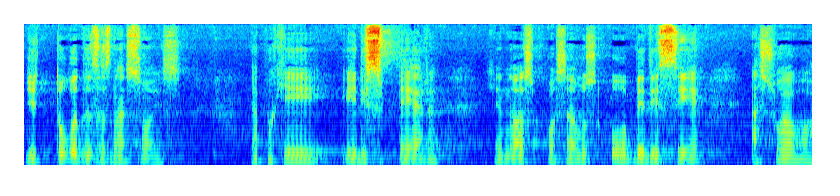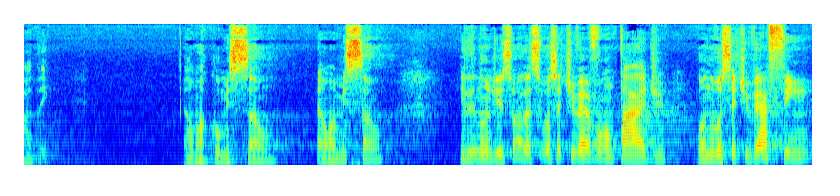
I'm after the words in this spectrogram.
de todas as nações, é porque ele espera que nós possamos obedecer a sua ordem. É uma comissão, é uma missão. Ele não disse: olha, se você tiver vontade, quando você tiver afim,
